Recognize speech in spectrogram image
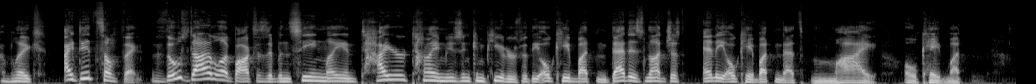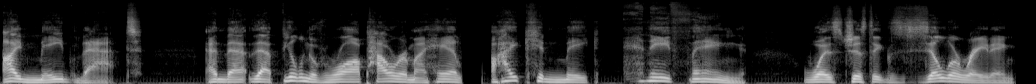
I'm like, I did something. Those dialog boxes have been seeing my entire time using computers with the OK button. That is not just any OK button, that's my OK button. I made that and that that feeling of raw power in my hand i can make anything was just exhilarating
